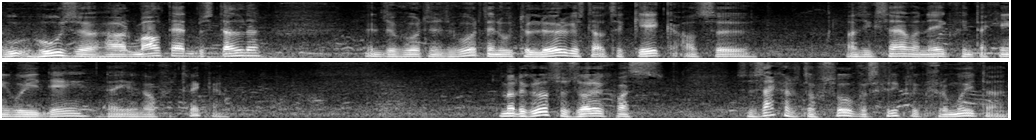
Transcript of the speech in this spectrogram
hoe, hoe ze haar maaltijd bestelde, enzovoort enzovoort. En hoe teleurgesteld ze keek als, ze, als ik zei van nee, ik vind dat geen goed idee dat je gaat vertrekken. Maar de grootste zorg was, ze zag er toch zo verschrikkelijk vermoeid uit.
